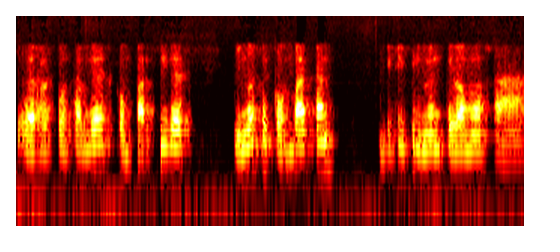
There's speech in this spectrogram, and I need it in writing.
responsabilidades compartidas y no se combatan, difícilmente vamos a,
